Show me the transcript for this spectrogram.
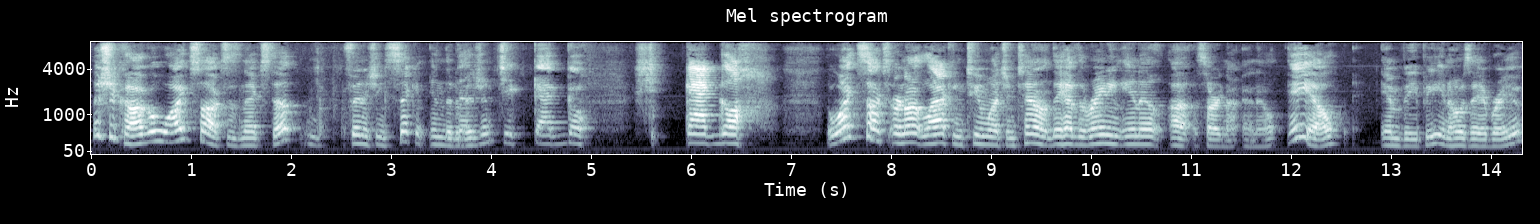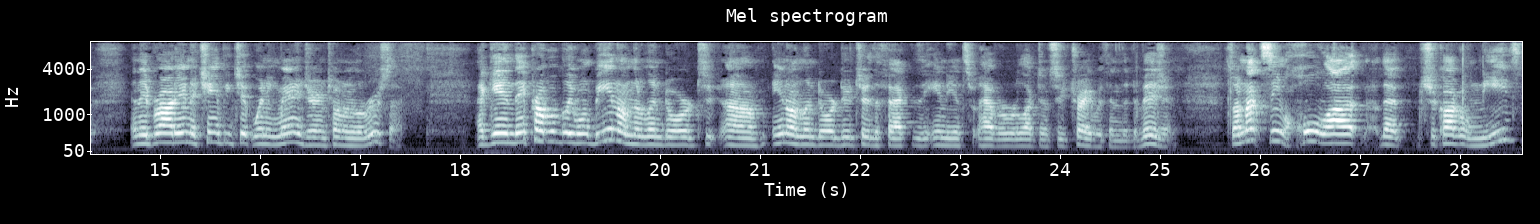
the Chicago White Sox is next up, finishing second in the division. The Chicago. Chicago. The White Sox are not lacking too much in talent. They have the reigning NL, uh, sorry, not NL, AL MVP in Jose Abreu, and they brought in a championship-winning manager in Tony La Russa. Again, they probably won't be in on the Lindor to, um, in on Lindor due to the fact that the Indians have a reluctance to trade within the division. So I'm not seeing a whole lot that Chicago needs.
